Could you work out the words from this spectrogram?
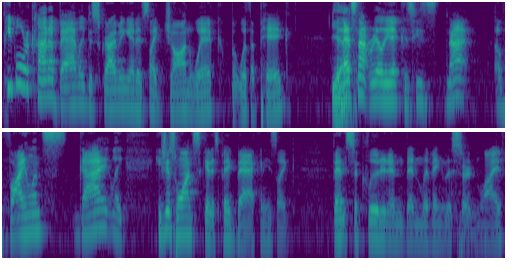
people were kind of badly describing it as like John Wick but with a pig. Yeah, And that's not really it because he's not a violence guy. Like he just wants to get his pig back, and he's like been secluded and been living this certain life,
